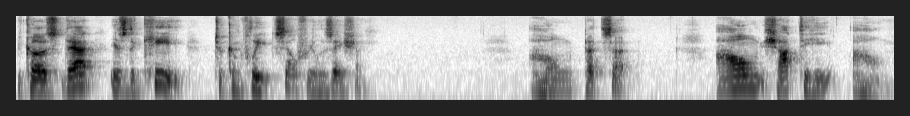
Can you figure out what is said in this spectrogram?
Because that is the key to complete self-realization. Aung Tat Sat. Aung Shakti Aung.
